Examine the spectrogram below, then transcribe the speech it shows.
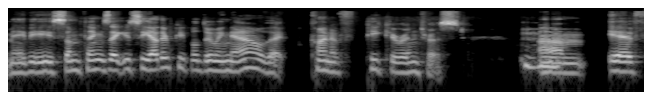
Maybe some things that you see other people doing now that kind of pique your interest. Mm-hmm. Um, if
